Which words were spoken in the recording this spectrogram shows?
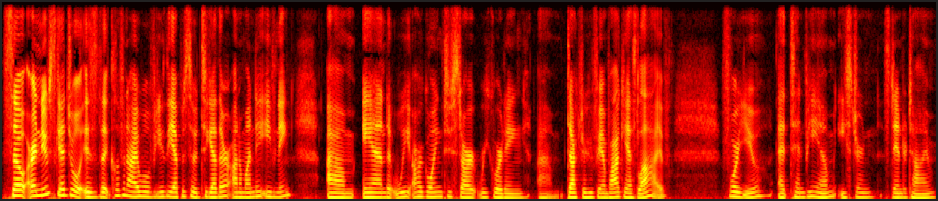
So our new schedule is that Cliff and I will view the episode together on a Monday evening. Um, and we are going to start recording um, Doctor Who fan podcast live for you at 10 p.m. Eastern Standard Time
